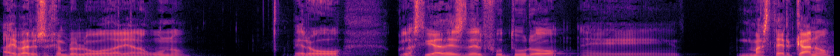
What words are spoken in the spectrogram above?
Hay varios ejemplos, luego daré alguno, pero las ciudades del futuro eh, más cercano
